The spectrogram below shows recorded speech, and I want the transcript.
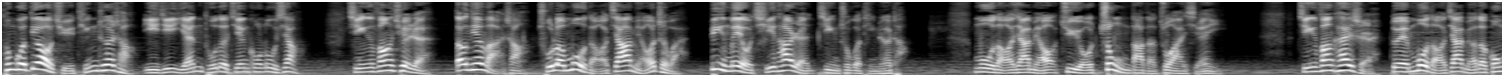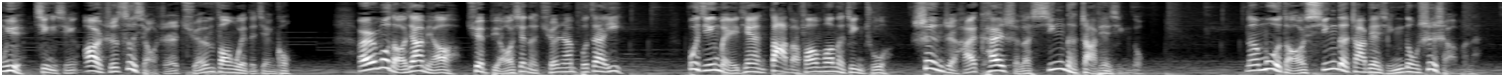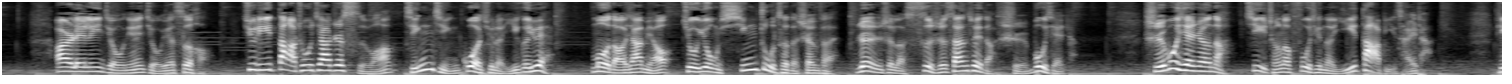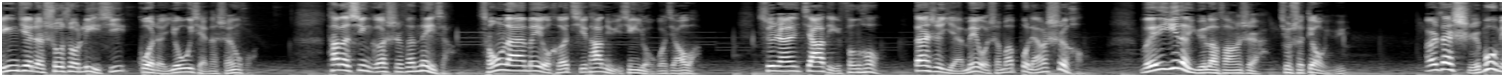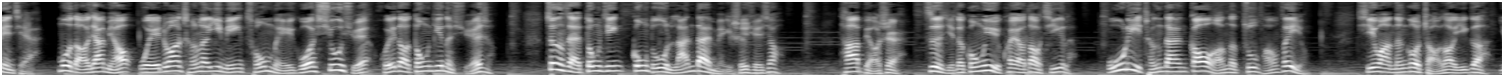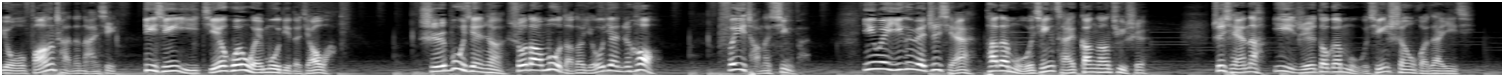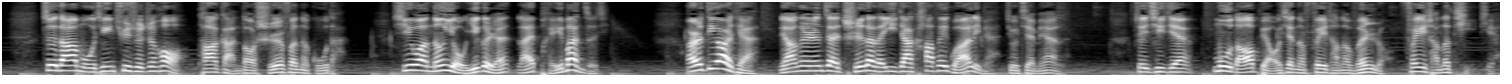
通过调取停车场以及沿途的监控录像，警方确认当天晚上除了木岛佳苗之外，并没有其他人进出过停车场。木岛佳苗具有重大的作案嫌疑。警方开始对木岛佳苗的公寓进行二十四小时全方位的监控，而木岛佳苗却表现的全然不在意，不仅每天大大方方的进出，甚至还开始了新的诈骗行动。那木岛新的诈骗行动是什么呢？二零零九年九月四号，距离大出家之死亡仅仅过去了一个月，木岛佳苗就用新注册的身份认识了四十三岁的史部先生。史部先生呢，继承了父亲的一大笔财产，凭借着收受利息过着悠闲的生活。他的性格十分内向，从来没有和其他女性有过交往。虽然家底丰厚，但是也没有什么不良嗜好，唯一的娱乐方式就是钓鱼。而在史部面前，木岛佳苗伪装成了一名从美国休学回到东京的学生，正在东京攻读蓝带美食学校。他表示自己的公寓快要到期了，无力承担高昂的租房费用，希望能够找到一个有房产的男性进行以结婚为目的的交往。史部先生收到木岛的邮件之后，非常的兴奋，因为一个月之前他的母亲才刚刚去世。之前呢，一直都跟母亲生活在一起。自打母亲去世之后，他感到十分的孤单，希望能有一个人来陪伴自己。而第二天，两个人在池袋的一家咖啡馆里面就见面了。这期间，木岛表现得非常的温柔，非常的体贴，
